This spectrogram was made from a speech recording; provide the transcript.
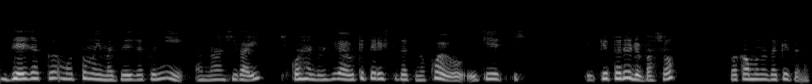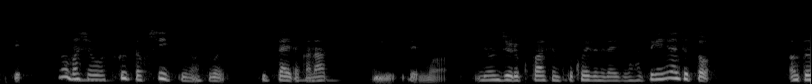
脆弱、最も今脆弱に、あの、被害、気候変動の被害を受けてる人たちの声を受け、受け取れる場所若者だけじゃなくて、の場所を作ってほしいっていうのはすごい訴えたかなっていう。で、まあ、46%と小泉大臣の発言にはちょっと、大人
